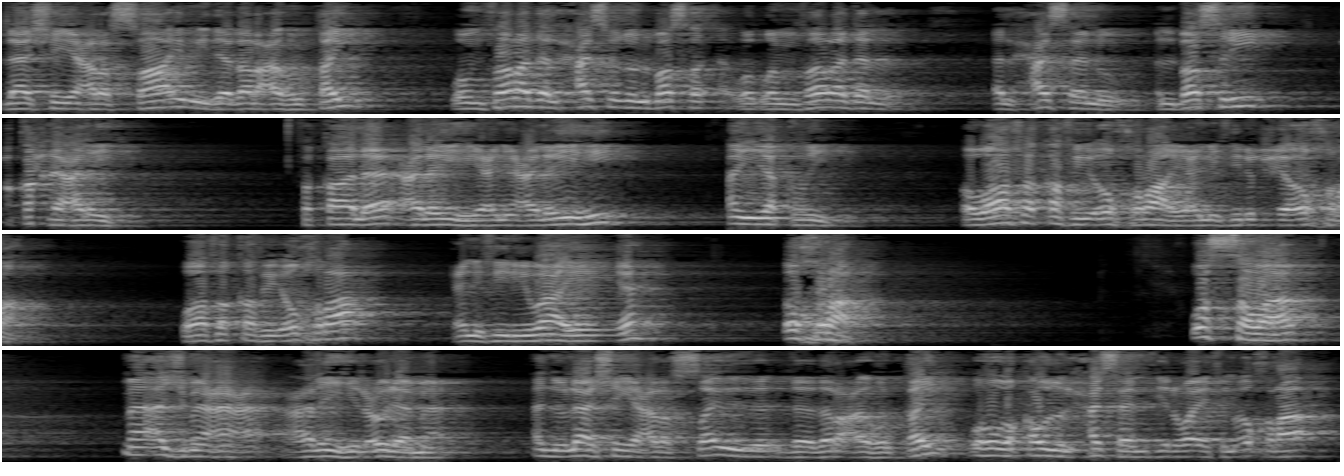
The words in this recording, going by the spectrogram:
لا شيء على الصائم إذا ذرعه القي وانفرد الحسن البصري وانفرد الحسن البصري فقال عليه. فقال عليه يعني عليه أن يقضي. ووافق في أخرى يعني في رواية أخرى. وافق في أخرى يعني في رواية أخرى. والصواب ما أجمع عليه العلماء أنه لا شيء على الصيد إذا ذرعه القي وهو قول الحسن في رواية أخرى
